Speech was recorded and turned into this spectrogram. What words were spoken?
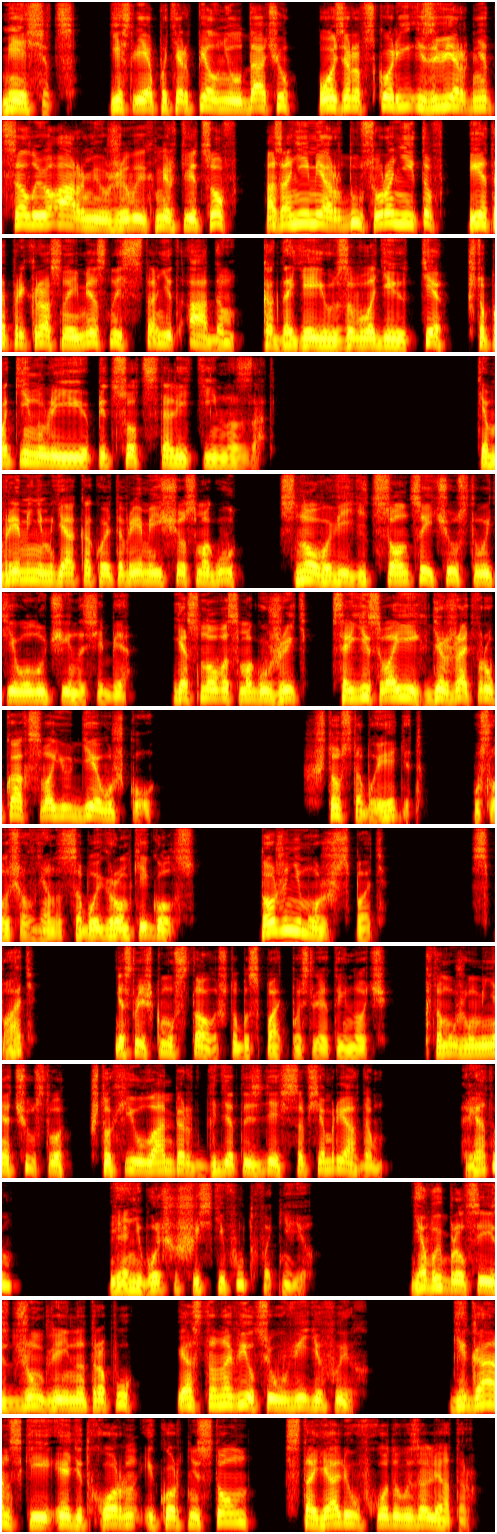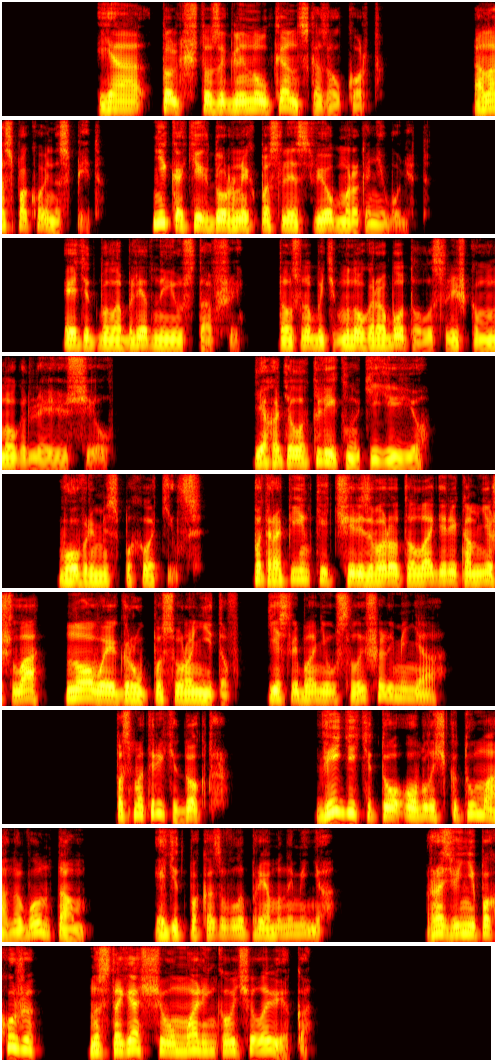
месяц, если я потерпел неудачу, озеро вскоре извергнет целую армию живых мертвецов, а за ними орду суранитов, и эта прекрасная местность станет адом, когда ею завладеют те, что покинули ее пятьсот столетий назад. Тем временем я какое-то время еще смогу снова видеть солнце и чувствовать его лучи на себе. Я снова смогу жить среди своих держать в руках свою девушку. Что с тобой, Эдит? услышал я над собой громкий голос. Тоже не можешь спать? Спать? Я слишком устала, чтобы спать после этой ночи. К тому же у меня чувство, что Хью Ламберт где-то здесь, совсем рядом. Рядом? Я не больше шести футов от нее. Я выбрался из джунглей на тропу и остановился, увидев их. Гигантские Эдит Хорн и Кортни Стоун стояли у входа в изолятор. «Я только что заглянул, Кен», — сказал Корт. «Она спокойно спит. Никаких дурных последствий обморока не будет». Эдит была бледной и уставшей. Должно быть, много работала, слишком много для ее сил. Я хотел окликнуть ее. Вовремя спохватился. По тропинке через ворота лагеря ко мне шла новая группа суранитов. Если бы они услышали меня... Посмотрите, доктор. Видите то облачко тумана вон там? Эдит показывала прямо на меня. Разве не похоже настоящего маленького человека?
